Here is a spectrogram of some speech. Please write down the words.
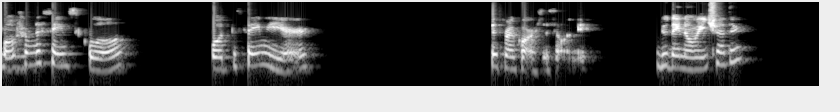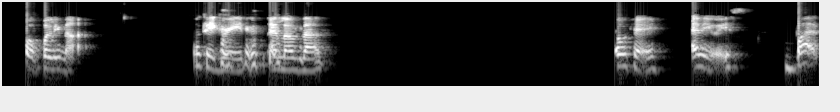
both from the same school, both the same year, different courses only. Do they know each other? Hopefully not. Okay, great. I love that. Okay. Anyways, but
